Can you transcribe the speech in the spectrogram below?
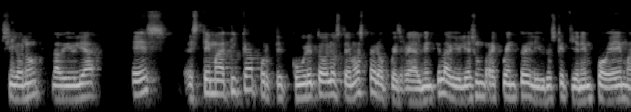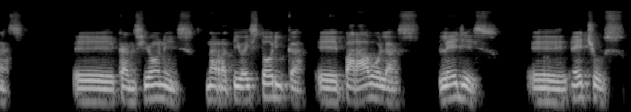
sí o no, la Biblia es, es temática porque cubre todos los temas, pero pues realmente la Biblia es un recuento de libros que tienen poemas, eh, canciones, narrativa histórica, eh, parábolas, leyes, eh, hechos,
